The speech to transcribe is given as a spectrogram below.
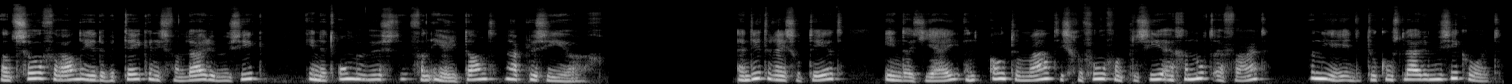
Want zo verander je de betekenis van luide muziek in het onbewuste van irritant naar plezierig. En dit resulteert in dat jij een automatisch gevoel van plezier en genot ervaart wanneer je in de toekomst luide muziek hoort.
